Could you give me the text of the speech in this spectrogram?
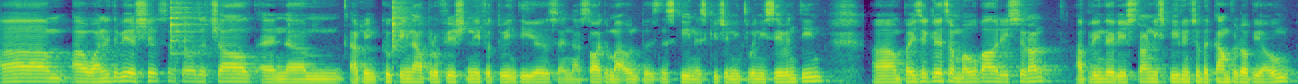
Um, I wanted to be a chef since I was a child, and um, I've been cooking now professionally for 20 years. And I started my own business, Keena's Kitchen, in 2017. Um, basically, it's a mobile restaurant. I bring the restaurant experience to the comfort of your home.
